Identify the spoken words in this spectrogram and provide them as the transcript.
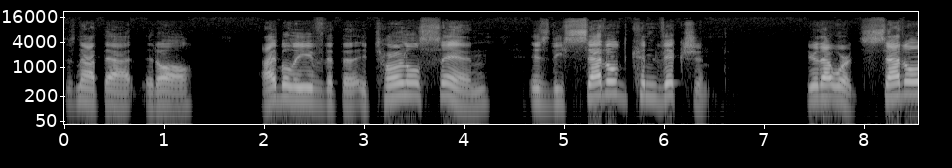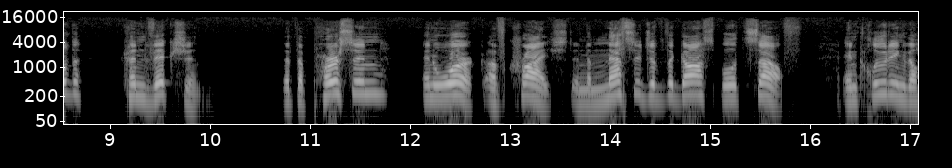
This is not that at all. I believe that the eternal sin is the settled conviction. Hear that word settled conviction that the person and work of Christ and the message of the gospel itself, including the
